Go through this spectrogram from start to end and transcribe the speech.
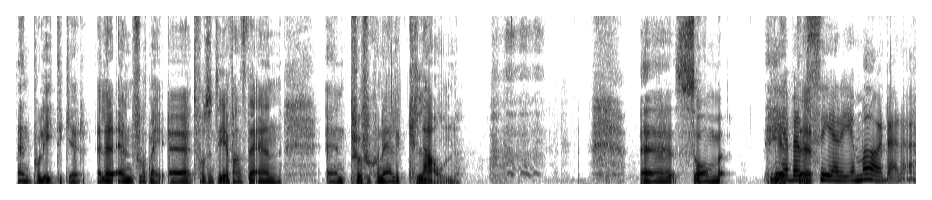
en politiker, eller en, förlåt mig, 2010 eh, fanns det en, en professionell clown. Eh, som heter... Blev en seriemördare?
